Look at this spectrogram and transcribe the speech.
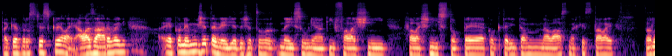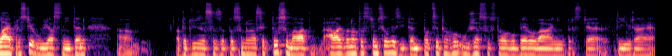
tak je prostě skvělý, ale zároveň jako nemůžete vědět, že to nejsou nějaký falešný, falešný stopy, jako který tam na vás nachystali. Tohle je prostě úžasný, ten um, a teď už zase se posunu asi k plusům, ale, ale ono to s tím souvisí. Ten pocit toho úžasu z toho objevování prostě v té hře.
